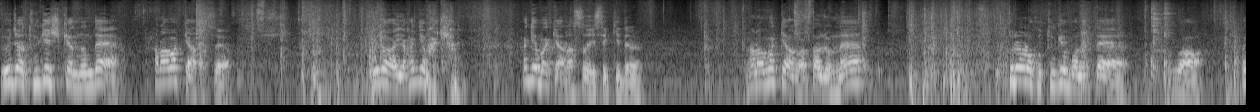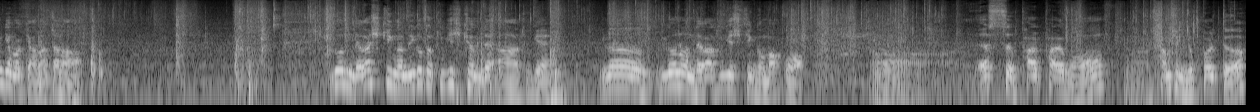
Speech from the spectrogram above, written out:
의자 두 개 시켰는데 하나밖에 안 왔어요. 의자가 이게 한 개밖에 안, 한 개밖에 안 왔어 이 새끼들. 하나밖에 안 갖다 줬네. 그래놓고 두 개 보냈대. 이거 한 개밖에 안 왔잖아. 이건 내가 시킨 건데 이것도 두 개 시켰는데 아 두 개. 이건 이거는 내가 두 개 시킨 거 맞고 어 S880 어, 36V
